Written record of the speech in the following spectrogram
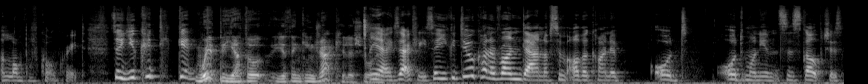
a lump of concrete. So you could get Whitby, I thought you're thinking Dracula, surely. yeah, exactly. So you could do a kind of rundown of some other kind of odd, odd monuments and sculptures,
